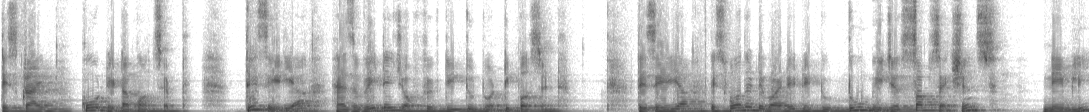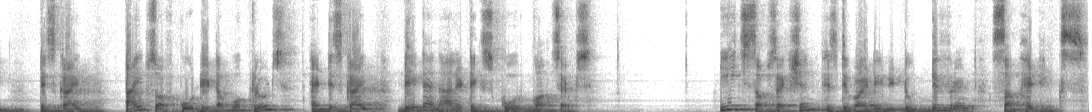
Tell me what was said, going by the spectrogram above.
describe core data concept. This area has a weightage of 15 to 20%. This area is further divided into two major subsections, namely describe types of core data workloads and describe data analytics core concepts. Each subsection is divided into different subheadings.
